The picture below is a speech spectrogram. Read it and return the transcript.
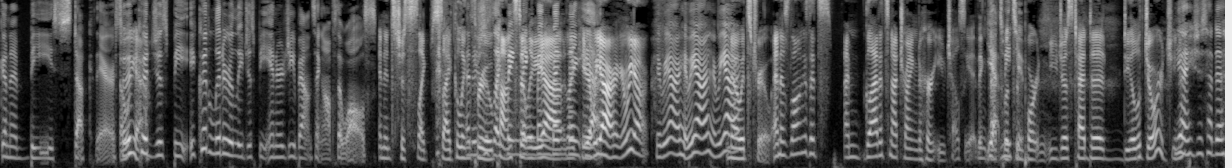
gonna be stuck there. So Oh, it yeah. could just be, it could literally just be energy bouncing off the walls. and it's just like cycling through like constantly yeah like here we are here we are Here we are. Here we are. Here we are. no it's true and as long as it's i'm glad it's not trying to hurt you chelsea i think Yeah, that's what's important you just had to deal with george you yeah, know? you just had to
